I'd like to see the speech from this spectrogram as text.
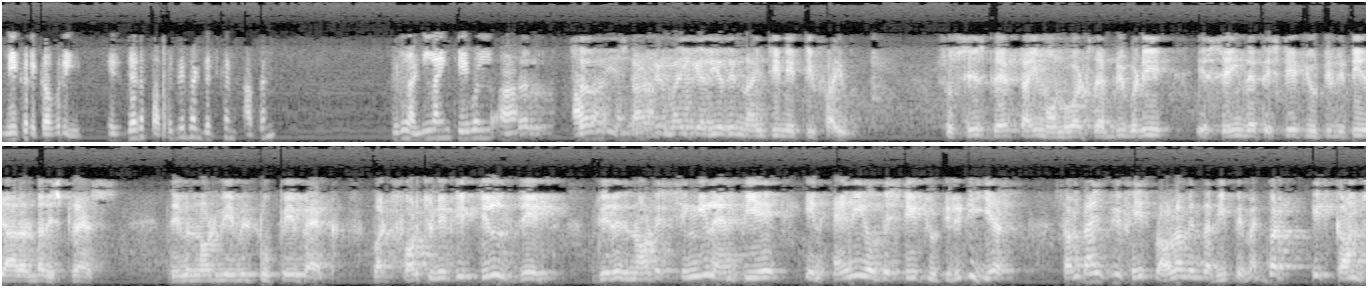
make a recovery, is there a possibility that this can happen? Because underlying cable... Uh, sir, sir I started my career in 1985. So since that time onwards, everybody is saying that the state utilities are under stress. They will not be able to pay back. But fortunately, till date, there is not a single NPA in any of the state utility. Yes, sometimes we face problem in the repayment, but it comes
